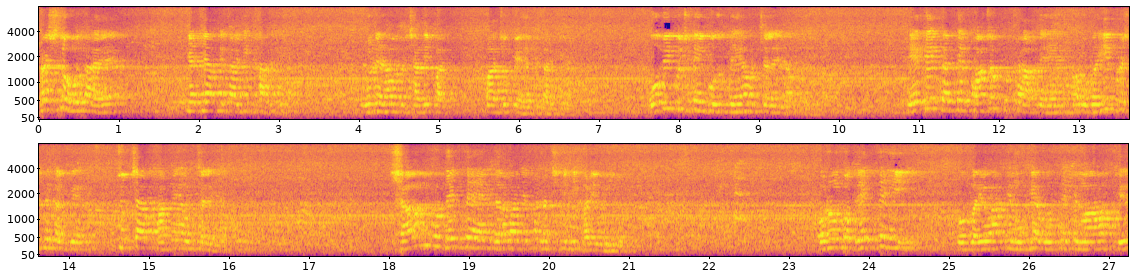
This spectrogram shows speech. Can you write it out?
प्रश्न होता है कि क्या पिताजी खा गए उन्होंने हम प्रसादी पा पा चुके हैं पिताजी। वो भी कुछ नहीं बोलते हैं और चले जाते हैं। एक एक करके पाँचों पुत्र आते हैं और वही प्रश्न करके चुपचाप खाते हैं और चले जाते हैं। शाम को देखते हैं दरवाजे पर लक्ष्मी जी खड़ी हुई है। और उनको देखते ही वो परिवार के मुखिया बोलते हैं कि, माँ, आप फिर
